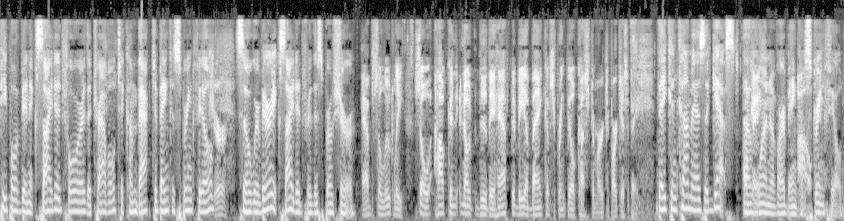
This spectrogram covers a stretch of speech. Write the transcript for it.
people have been excited for the travel to come back to Bank of Springfield. Sure. So we're very excited for this brochure. Absolutely. So how can no do they have to be a Bank of Springfield customer to participate? They can come as a guest of one of our Bank of Ah, okay. Springfield.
